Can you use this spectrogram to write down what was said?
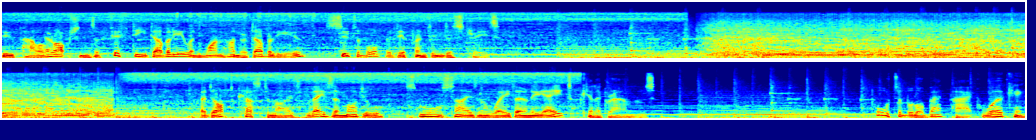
Two power options of 50W and 100W, suitable for different industries. Adopt customized laser module, small size and weight only 8 kilograms. Portable or backpack working.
